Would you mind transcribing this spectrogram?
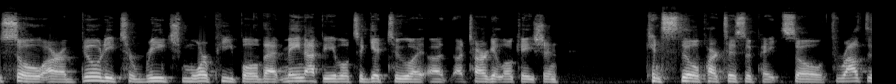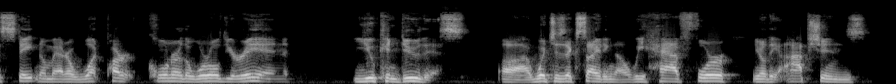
So our ability to reach more people that may not be able to get to a, a, a target location can still participate. So throughout the state, no matter what part corner of the world you're in, you can do this, uh, which is exciting. Now we have for you know the options,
